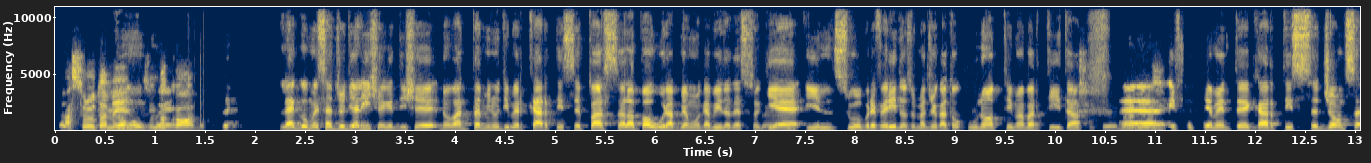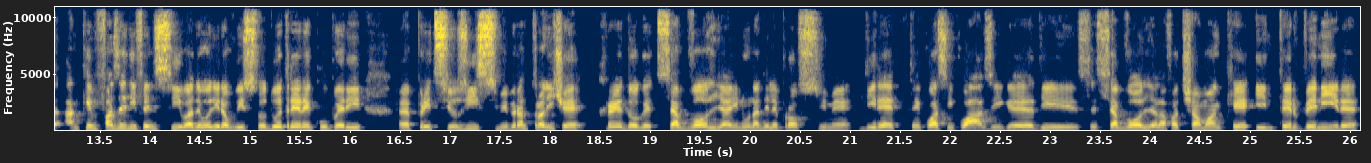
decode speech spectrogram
Assolutamente, Comunque, sono d'accordo. Leggo un messaggio di Alice che dice 90 minuti per Curtis e passa la paura. Abbiamo capito adesso Beh. chi è il suo preferito. Secondo me ha giocato un'ottima partita. Sì, sì, eh, effettivamente Curtis Jones, anche in fase difensiva, devo dire, ho visto due o tre recuperi eh, preziosissimi. Peraltro Alice credo che se ha voglia in una delle prossime dirette, quasi quasi che di, se si ha voglia la facciamo anche intervenire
